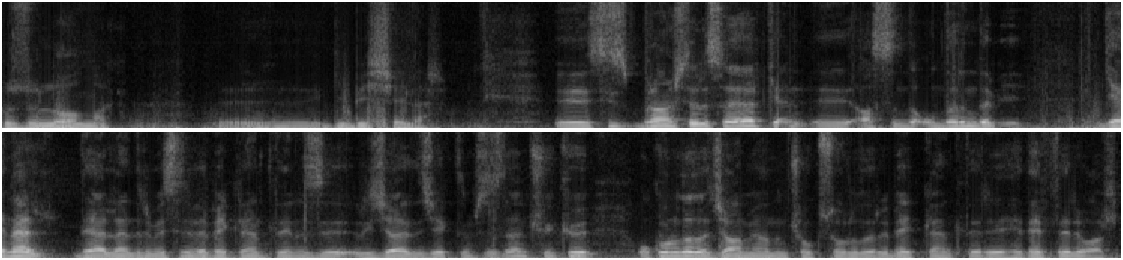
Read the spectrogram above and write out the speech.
huzurlu olmak e, gibi şeyler. Ee, siz branşları sayarken e, aslında onların da bir genel değerlendirmesini ve beklentilerinizi rica edecektim sizden. Çünkü o konuda da camianın çok soruları, beklentileri, hedefleri var.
